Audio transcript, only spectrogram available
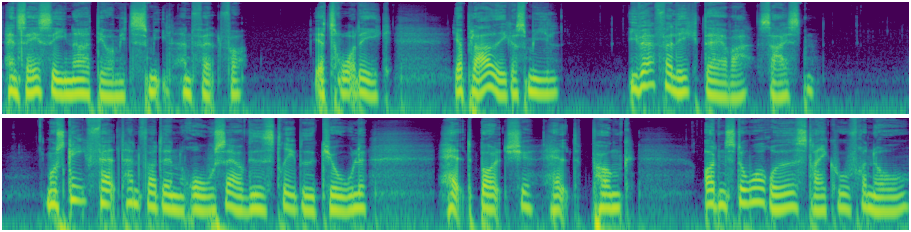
Han sagde senere, at det var mit smil, han faldt for. Jeg tror det ikke. Jeg plejede ikke at smile. I hvert fald ikke, da jeg var 16. Måske faldt han for den rosa og hvidstribede kjole, halvt bolsje, halvt punk, og den store røde strikhue fra Norge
